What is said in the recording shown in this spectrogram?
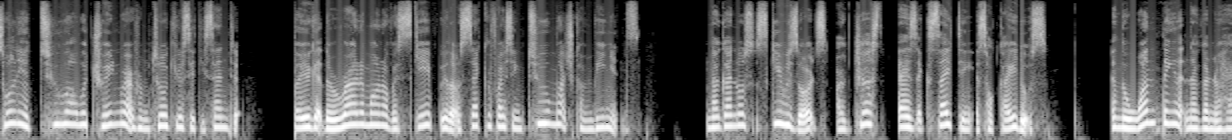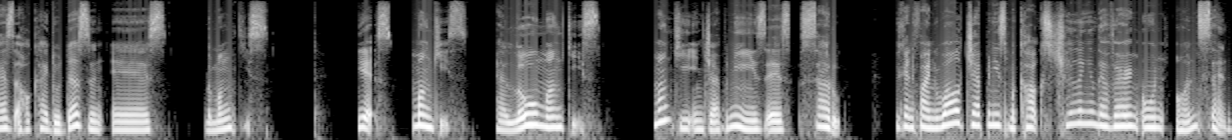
It's only a two hour train ride from Tokyo city center, but you get the right amount of escape without sacrificing too much convenience. Nagano's ski resorts are just as exciting as Hokkaido's. And the one thing that Nagano has that Hokkaido doesn't is the monkeys. Yes, monkeys. Hello, monkeys. Monkey in Japanese is saru. You can find wild Japanese macaques chilling in their very own onsen.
